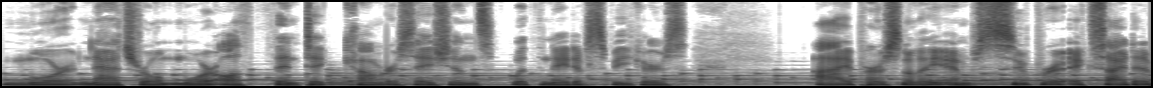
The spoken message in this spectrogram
more natural, more authentic conversations with native speakers. I personally am super excited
